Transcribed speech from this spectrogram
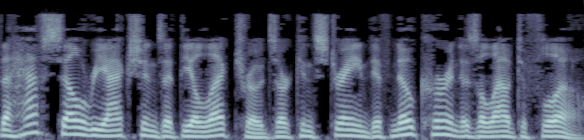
The half-cell reactions at the electrodes are constrained if no current is allowed to flow.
